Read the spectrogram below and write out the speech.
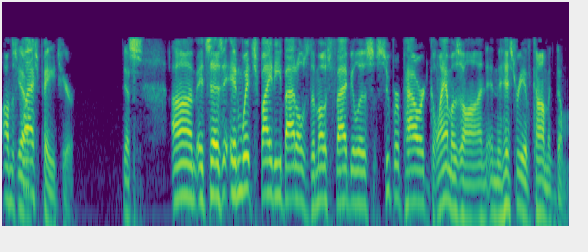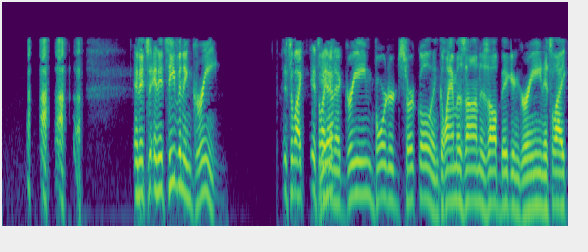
on the Yeah. splash page here. yes. Um, it says in which Spidey battles the most fabulous, superpowered Glamazon in the history of comicdom, and it's and it's even in green. It's like it's like Yeah. in a green bordered circle, and Glamazon is all big and green. It's like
